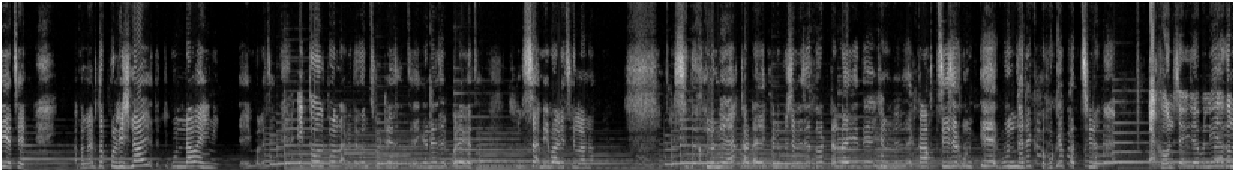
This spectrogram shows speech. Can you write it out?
দিয়েছে? আপনার তো পুলিশ নয় এটা তো গুন্ডা বাহিনী। এই বলেছে, এই তোল তোল, আমি তখন ছুটে এসেছি, এখানে এসে পড়ে গেছে। স্বামী বাড়ি ছিল না। সে তখন আমি একাটা এখানে বসে বসে দৌড়টা লাগিয়ে দিয়ে এখানে বসে কাঁপছি। এখন কে কোন ধারে কাকুকে পাচ্ছি না? এখন সেই যাবে এখন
